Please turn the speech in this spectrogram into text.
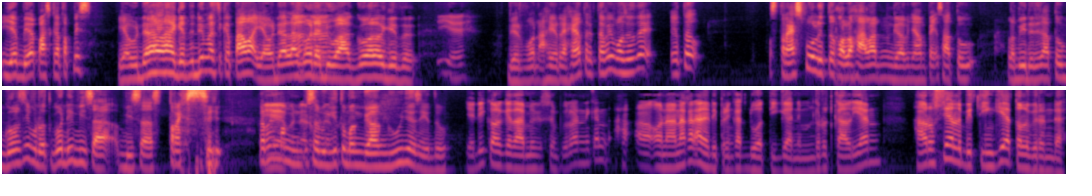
Iya biar pas ketepis ya udahlah gitu dia masih ketawa ya udahlah gue udah Ah. dua gol gitu. Iya. Biarpun akhirnya hat trick tapi maksudnya itu stressful itu kalau Haaland nggak nyampe satu lebih dari satu gol sih menurut gue dia bisa bisa stres sih. Karena Iya, emang benar, sebegitu mengganggunya sih itu. Jadi kalau kita ambil kesimpulan ini kan uh, Onana kan ada di peringkat 23 nih. Menurut kalian harusnya lebih tinggi atau lebih rendah?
